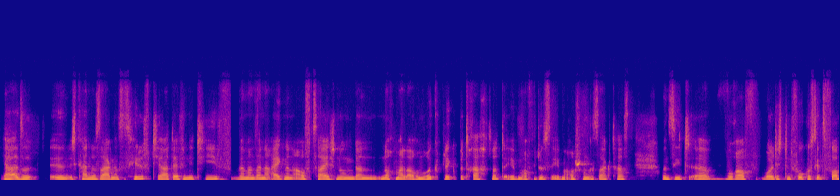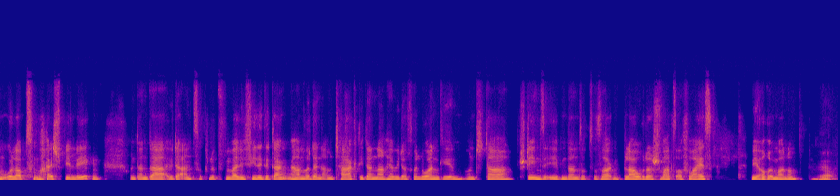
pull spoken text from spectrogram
ja, also äh, ich kann nur sagen, es hilft ja definitiv, wenn man seine eigenen Aufzeichnungen dann nochmal auch im Rückblick betrachtet, eben auch wie du es eben auch schon gesagt hast, und sieht, äh, worauf wollte ich den Fokus jetzt vorm Urlaub zum Beispiel legen und dann da wieder anzuknüpfen, weil wie viele Gedanken haben wir denn am Tag, die dann nachher wieder verloren gehen und da stehen sie eben dann sozusagen blau oder schwarz auf weiß, wie auch immer. Ne? Ja.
